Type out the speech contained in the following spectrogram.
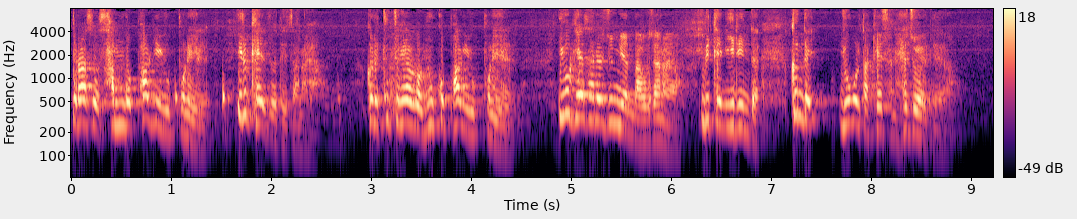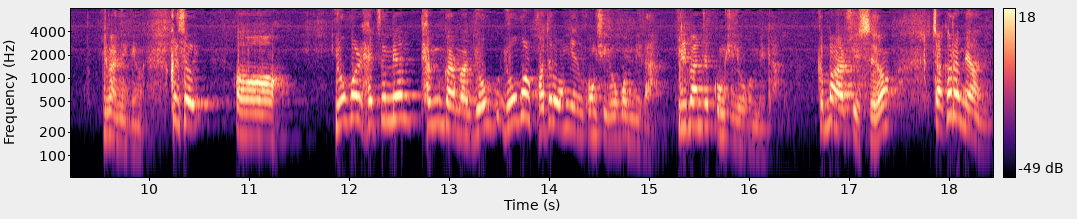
플러스 3 곱하기 6분의 1 이렇게 해줘야 되잖아요. 그래 쭉쭉 해가지고 6 곱하기 6분의 1 이거 계산해주면 나오잖아요. 밑에는 1인데 근데 요걸 다 계산해줘야 돼요. 일반적인 그래서 어 요걸 해주면 평균값만 요, 요걸 그대로 옮기는 공식 요겁니다. 일반적 공식 요겁니다. 금방 알 수 있어요. 자 그러면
